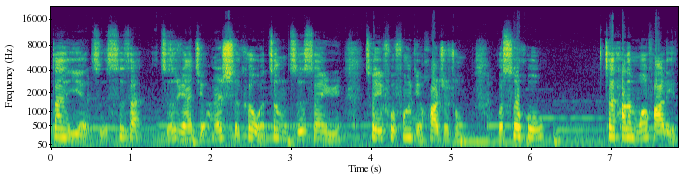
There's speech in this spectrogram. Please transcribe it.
但也只是在只是远景。而此刻，我正置身于这一幅风景画之中，我似乎。在他的魔法里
